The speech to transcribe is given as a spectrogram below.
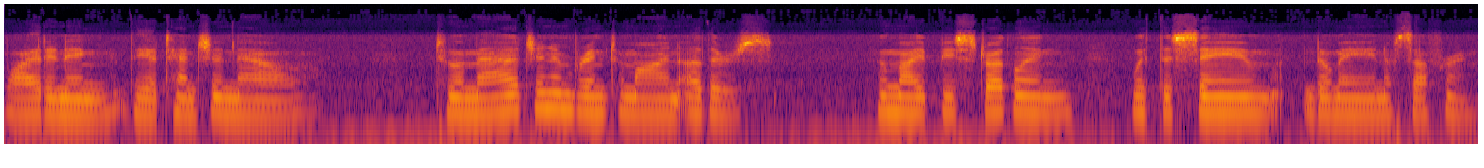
Widening the attention now to imagine and bring to mind others who might be struggling with the same domain of suffering.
